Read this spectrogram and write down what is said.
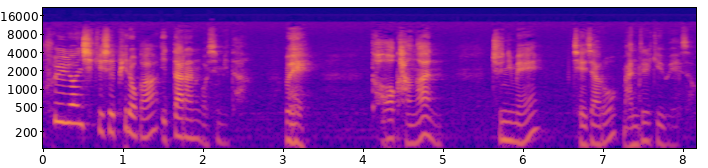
훈련시키실 필요가 있다라는 것입니다. 왜? 더 강한 주님의 제자로 만들기 위해서.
